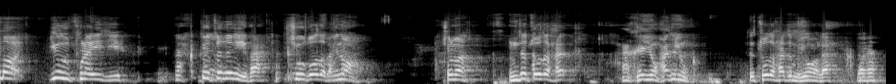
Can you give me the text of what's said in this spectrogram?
妈又出来一集，来，就针对你拍，修桌子吧。你弄，兄弟们，你这桌子还还可以用，还可以用。这桌子还怎么用啊？来，来看，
